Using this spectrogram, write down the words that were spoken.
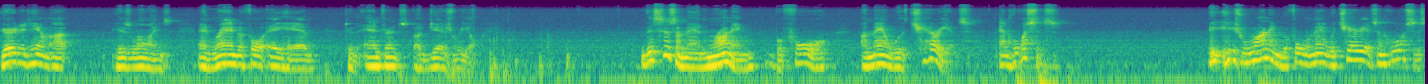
girded him up his loins and ran before Ahab to the entrance of Jezreel. This is a man running before a man with chariots and horses. He, he's running before a man with chariots and horses.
